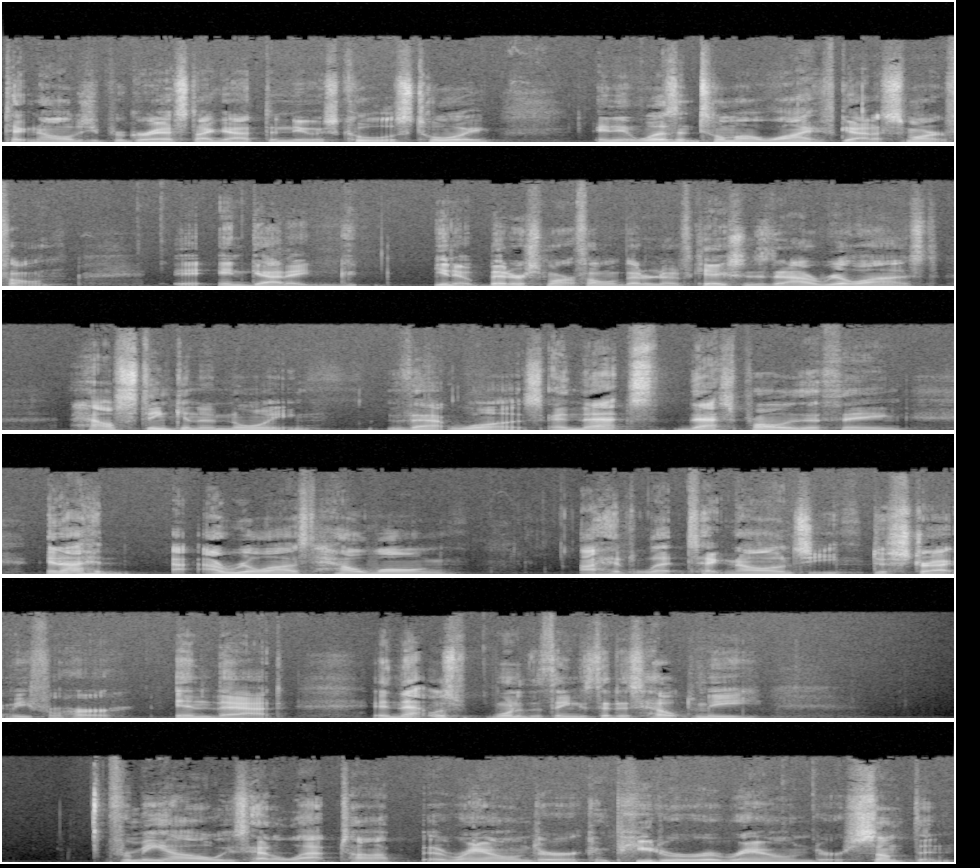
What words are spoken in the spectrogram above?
technology progressed, I got the newest, coolest toy, and it wasn't until my wife got a smartphone and got a you know better smartphone with better notifications that I realized how stinking annoying that was, and that's that's probably the thing. And I had I realized how long I had let technology distract me from her in that, and that was one of the things that has helped me. For me, I always had a laptop around or a computer around or something,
